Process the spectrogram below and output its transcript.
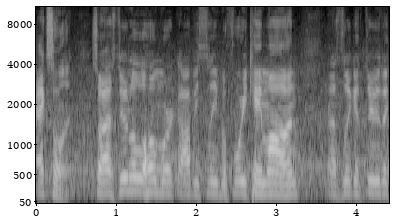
Excellent. So I was doing a little homework, obviously, before you came on. I was looking through the,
